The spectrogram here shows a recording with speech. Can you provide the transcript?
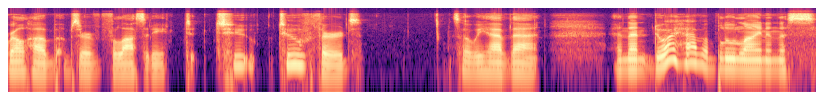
rel hub observed velocity to two, two thirds. So we have that. And then do I have a blue line in this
